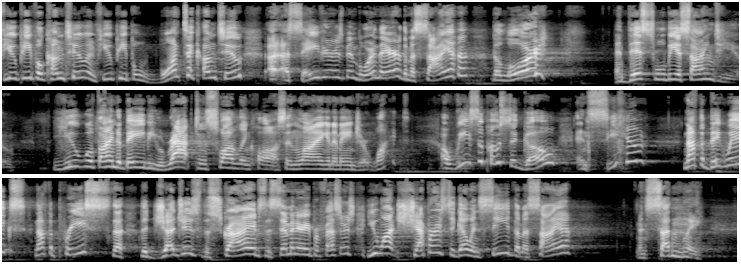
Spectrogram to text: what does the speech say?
few people come to and few people want to come to. A, a Savior has been born there, the Messiah, the Lord. And this will be a sign to you. You will find a baby wrapped in swaddling cloths and lying in a manger. What? Are we supposed to go and see him? Not the bigwigs, not the priests, the, the judges, the scribes, the seminary professors. You want shepherds to go and see the Messiah? And suddenly,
